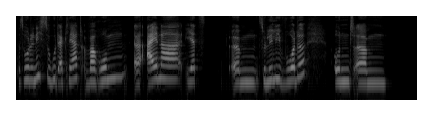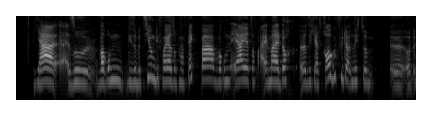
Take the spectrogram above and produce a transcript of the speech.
es wurde nicht so gut erklärt, warum äh, einer jetzt ähm, zu Lilly wurde und ähm, ja, also warum diese Beziehung, die vorher so perfekt war, warum er jetzt auf einmal doch äh, sich als Frau gefühlt hat und sich zum äh, und,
